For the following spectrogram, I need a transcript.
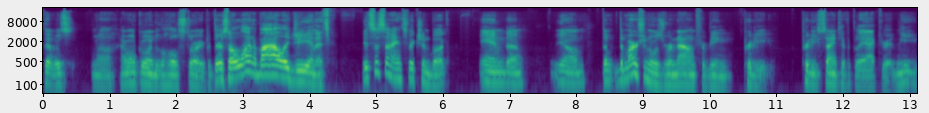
That was well, I won't go into the whole story, but there's a lot of biology in it. It's a science fiction book, and um, you know, the the Martian was renowned for being pretty pretty scientifically accurate, and he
